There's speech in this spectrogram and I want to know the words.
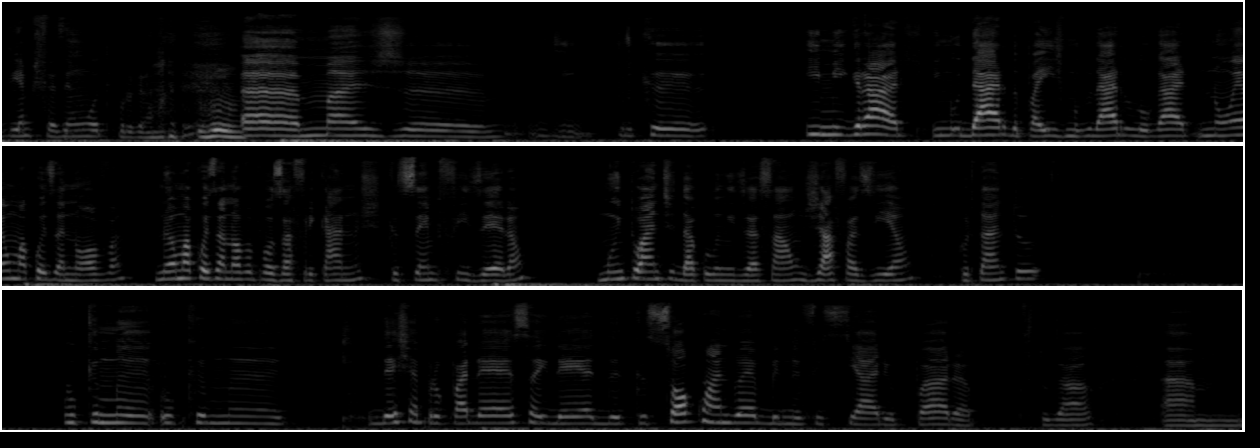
temos que fazer um outro programa. Ah, mas eh, e- porque imigrar e mudar de país, mudar de lugar, não é uma coisa nova. Não é uma coisa nova para os africanos, que sempre fizeram. Muito antes da colonização, já faziam. Portanto, o que me, o que me deixa preocupada é essa ideia de que só quando é beneficiário para Portugal ahm,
